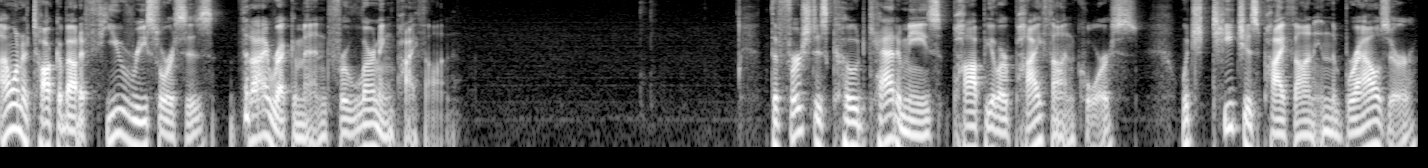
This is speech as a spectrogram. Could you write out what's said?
I want to talk about a few resources that I recommend for learning Python. The first is Codecademy's popular Python course, which teaches Python in the browser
